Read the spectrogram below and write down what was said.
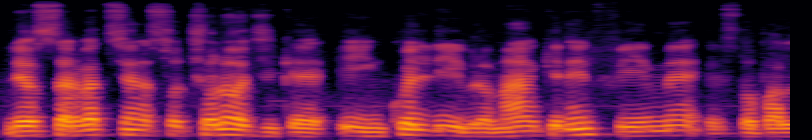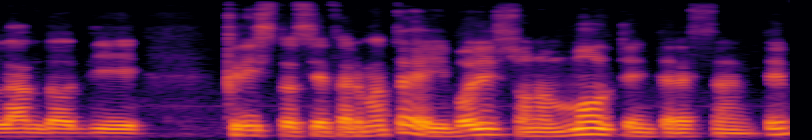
Le osservazioni sociologiche in quel libro, ma anche nel film, sto parlando di Cristo si è fermato a Eboli, sono molto interessanti.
